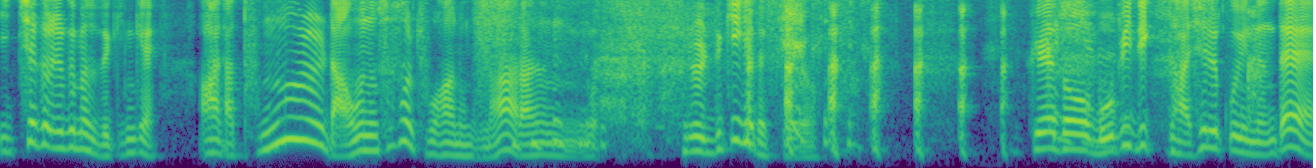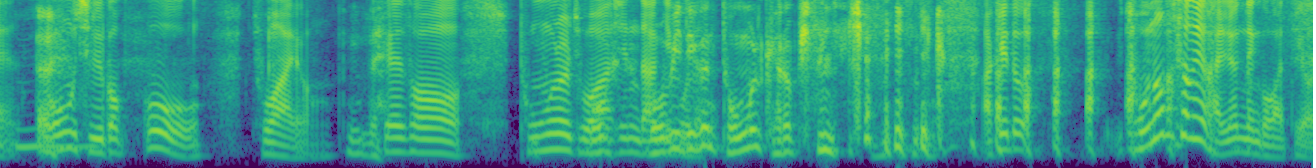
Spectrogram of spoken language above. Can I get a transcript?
이 책을 읽으면서 느낀 게 아, 나 동물 나오는 소설 좋아하는구나라는 걸 느끼게 됐어요. 그래서 모비딕 다시 읽고 있는데 너무 즐겁고 좋아요. 네. 그래서 동물을 좋아하신다. 모비딕은 동물 괴롭히는 얘기 아닙니까? 아 그래도 존엄성에 관련된 것 같아요.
